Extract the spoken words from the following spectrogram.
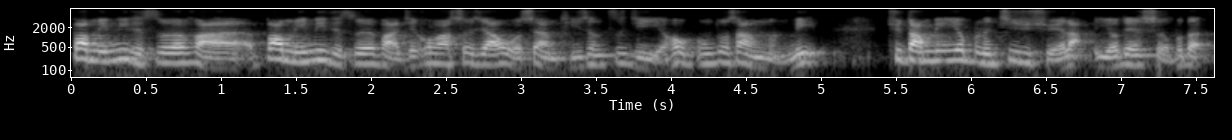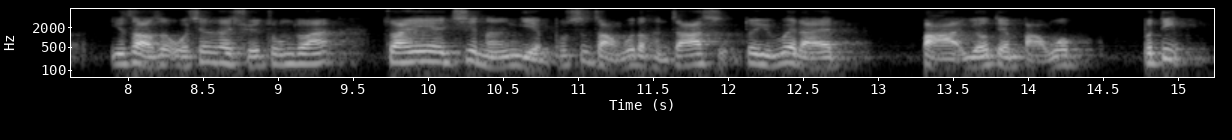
报名立体思维法，报名立体思维法结构化社交，我是想提升自己以后工作上的能力。去当兵又不能继续学了，有点舍不得。伊思老师，我现在学中专，专业技能也不是掌握的很扎实，对于未来。把有点把握不定，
